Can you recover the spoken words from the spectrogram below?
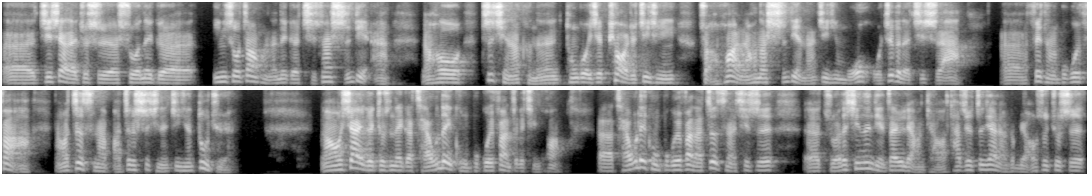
呃接下来就是说那个应收账款的那个起算时点，然后之前呢可能通过一些票就进行转换，然后呢时点呢进行模糊，这个呢其实啊呃非常的不规范啊。然后这次呢把这个事情呢进行杜绝。然后下一个就是那个财务内控不规范这个情况，呃，财务内控不规范呢，这次呢，其实呃主要的新增点在于两条，它就增加两个描述，就是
